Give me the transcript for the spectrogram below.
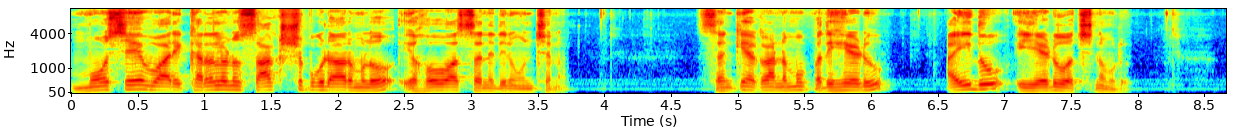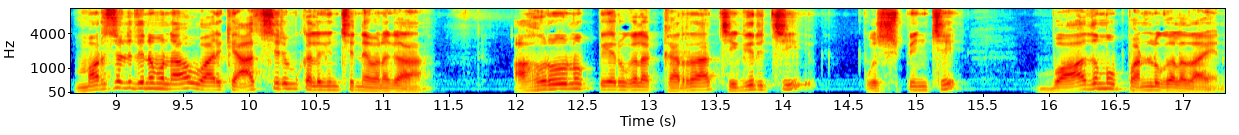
మోసే వారి కర్రలను సాక్ష్యపు గుడారములో యహోవా సన్నిధిని ఉంచెను. సంఖ్యాకాండము పదిహేడు ఐదు ఏడు వచనములు. మరుసటి దినమున వారికి ఆశ్చర్యం కలిగించిందేమనగా అహరోను పేరు గల కర్ర చిగిర్చి పుష్పించి బాదము పండ్లు గలదాయను.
